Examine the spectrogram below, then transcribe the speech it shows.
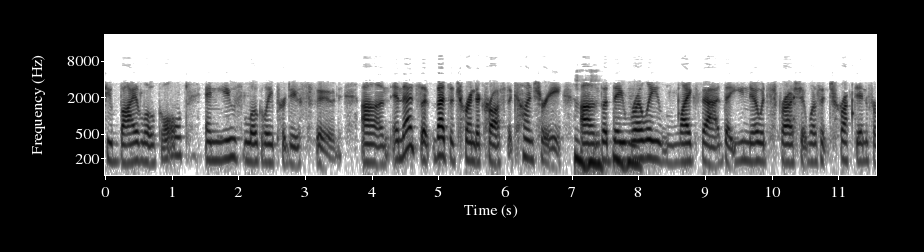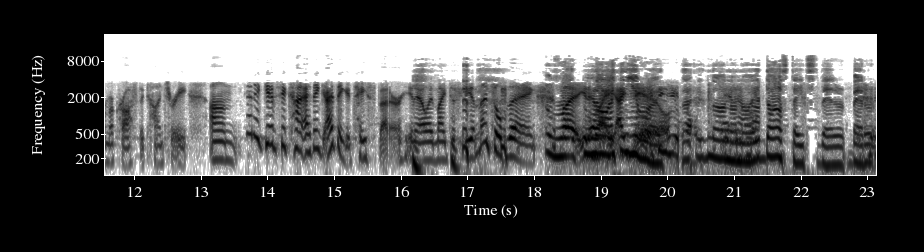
to buy local and use locally produced food, um, and that's a that's a trend across the country. Um, Mhm. but they really like that that you know it's fresh. It wasn't trucked in from across the country, um, and it gives you kind. Of, I think I think it tastes better. You know, it might just be a mental thing, but you know, no, I, I think I you're do. right. That- no, no, no. It does taste better. Better.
